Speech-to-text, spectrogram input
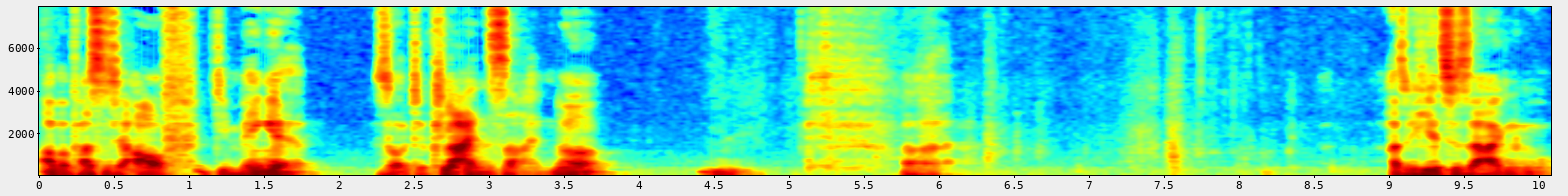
aber passen Sie auf, die Menge sollte klein sein. Ne? Hm. Äh, also hier zu sagen,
